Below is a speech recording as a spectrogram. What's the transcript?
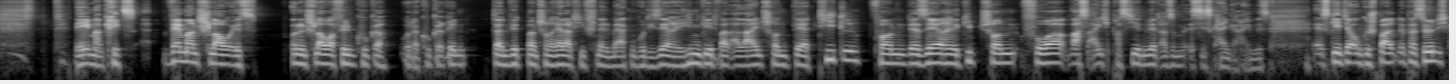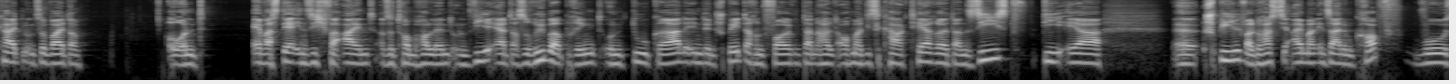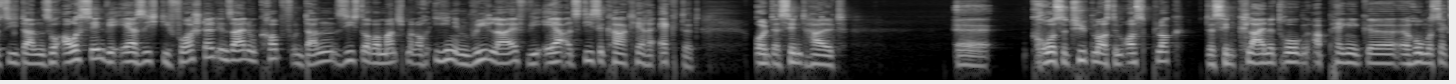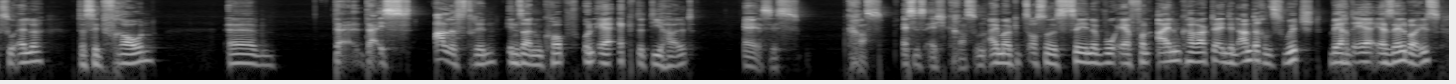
nee, man kriegt's, wenn man schlau ist und ein schlauer Filmgucker oder Guckerin, dann wird man schon relativ schnell merken, wo die Serie hingeht, weil allein schon der Titel von der Serie gibt schon vor, was eigentlich passieren wird. Also es ist kein Geheimnis. Es geht ja um gespaltene Persönlichkeiten und so weiter. Und er, was der in sich vereint, also Tom Holland, und wie er das rüberbringt und du gerade in den späteren Folgen dann halt auch mal diese Charaktere dann siehst, die er äh, spielt, weil du hast sie einmal in seinem Kopf, wo sie dann so aussehen, wie er sich die vorstellt in seinem Kopf und dann siehst du aber manchmal auch ihn im Real Life, wie er als diese Charaktere actet. Und das sind halt äh, große Typen aus dem Ostblock, das sind kleine drogenabhängige äh, Homosexuelle, das sind Frauen. Ähm, da, da ist alles drin in seinem Kopf und er actet die halt. Es ist krass es ist echt krass. Und einmal gibt es auch so eine Szene, wo er von einem Charakter in den anderen switcht, während er er selber ist.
